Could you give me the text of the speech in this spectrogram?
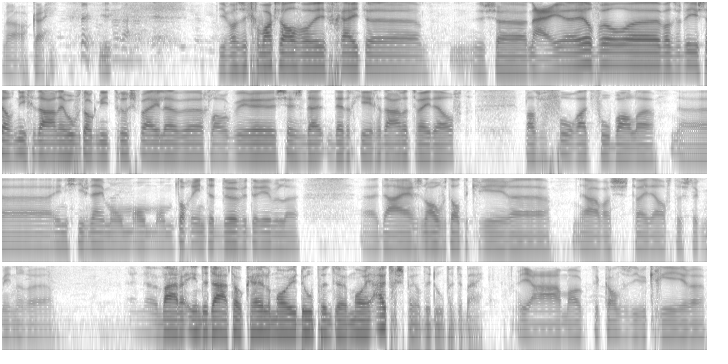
nou, oké. Okay. Die, die, was ik gemakshalve alweer vergeten. Dus uh, nee, eh, heel veel uh, wat we de eerste helft niet gedaan hebben, hoeft ook niet terugspelen. Hebben we geloof ik weer 36 keer gedaan de tweede helft. In plaats van vooruit voetballen, uh, initiatief nemen om, om, om toch in te durven dribbelen. Daar ergens een overtal te creëren, ja, was de tweede helft een stuk minder. En waren inderdaad ook hele mooie doelpunten, mooie uitgespeelde doelpunten bij. Ja, maar ook de kansen die we creëren,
